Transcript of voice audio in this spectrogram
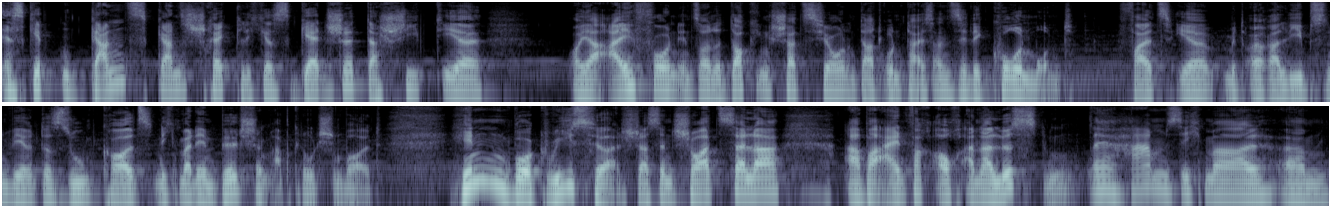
Es gibt ein ganz, ganz schreckliches Gadget, da schiebt ihr euer iPhone in so eine Dockingstation und darunter ist ein Silikonmund, falls ihr mit eurer Liebsten während des Zoom-Calls nicht mal den Bildschirm abknutschen wollt. Hindenburg Research, das sind Shortseller, aber einfach auch Analysten, äh, haben sich mal ähm,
